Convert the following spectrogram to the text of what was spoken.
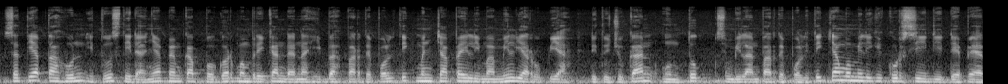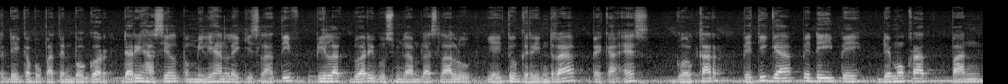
setiap tahun itu setidaknya Pemkap Bogor memberikan dana hibah partai politik mencapai 5 miliar rupiah, ditujukan untuk 9 partai politik yang memiliki kursi di DPRD Kabupaten Bogor dari hasil pemilihan legislatif Pileg 2019 lalu, yaitu Gerindra, PKS, Golkar, P3, PDIP, Demokrat, PAN,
